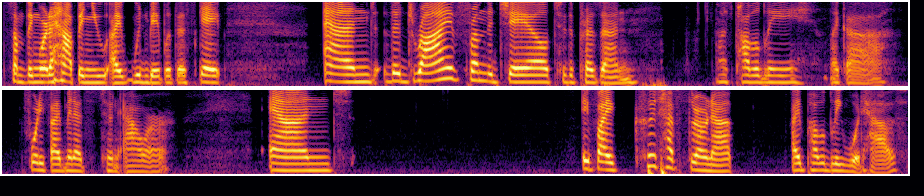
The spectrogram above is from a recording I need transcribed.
something were to happen, you I wouldn't be able to escape. And the drive from the jail to the prison was probably like a 45 minutes to an hour. And if I could have thrown up, I probably would have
